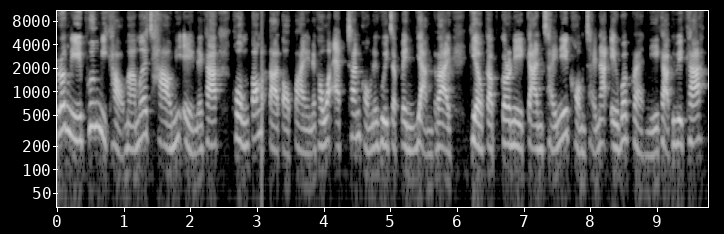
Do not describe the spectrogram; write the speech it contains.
เรื่องนี้เพิ่งมีข่าวมาเมื่อเช้านี้เองนะคะ คงต้องตาต่อไปนะคะว่าแอคชั่นของในคุยจะเป็นอย่างไร เกี่ยวกับกรณีการใช้หนี้ของ China Evergrande นี้ค่ะพี่วิทย์คะ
